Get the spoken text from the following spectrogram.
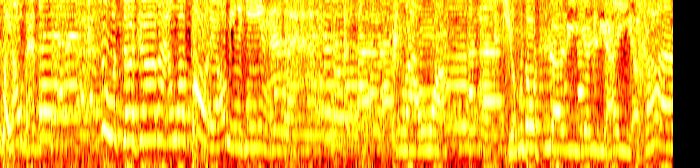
顾小芬，如此这般，我报了名心。本王我。听到这里，脸一寒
